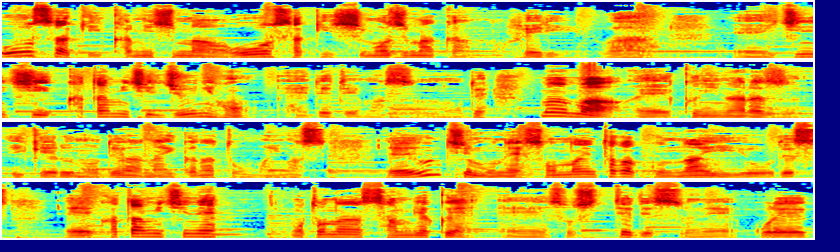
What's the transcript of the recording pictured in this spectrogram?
大崎上島、大崎下島間のフェリーは、えー、1日片道12本、え、出ていますので、まあまあ、えー、国ならず行けるのではないかなと思います。えー、運賃もね、そんなに高くないようです。え、片道ね、大人300円、え、そしてですね、これ、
